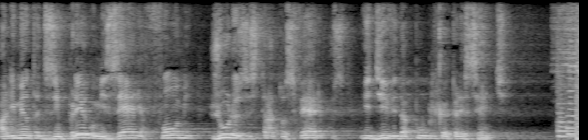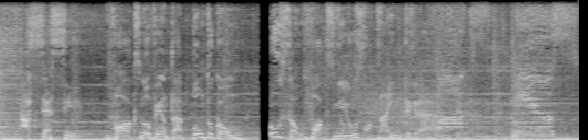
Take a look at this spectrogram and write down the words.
alimenta desemprego, miséria, fome, juros estratosféricos e dívida pública crescente. Acesse vox90.com Ouça o Vox News na íntegra. Vox News.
